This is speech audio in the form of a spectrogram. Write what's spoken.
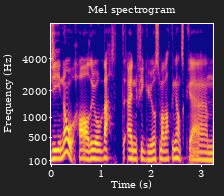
Gino har jo vært en figur som har vært ganske um,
